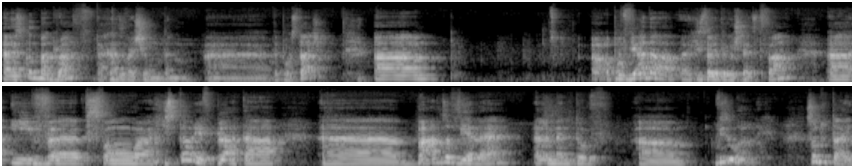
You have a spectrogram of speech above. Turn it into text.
E, Scott McGrath, tak nazywa się ten, e, tę postać, e, opowiada historię tego śledztwa e, i w, w swą e, historię wplata e, bardzo wiele elementów wizualnych. Są tutaj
